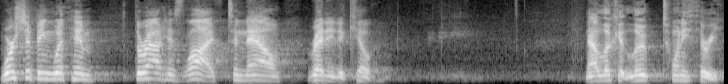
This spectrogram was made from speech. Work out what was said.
worshiping with him throughout his life, to now ready to kill him. Now look at Luke 23.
